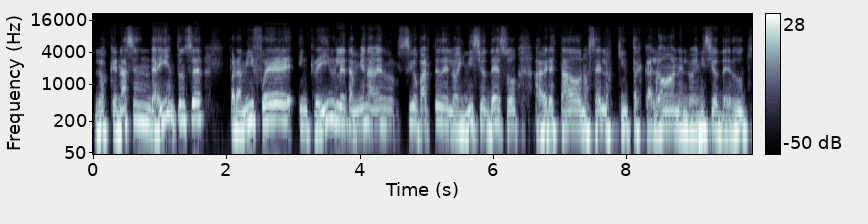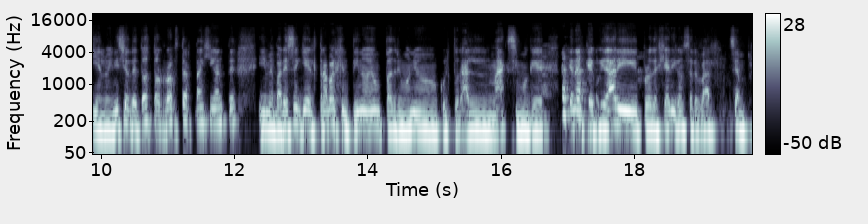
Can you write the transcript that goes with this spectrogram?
los que nacen de ahí, entonces para mí fue increíble también haber sido parte de los inicios de eso, haber estado, no sé, en los quintos escalones, en los inicios de Duki, en los inicios de todos estos rockstars tan gigantes, y me parece que el trap argentino es un patrimonio cultural máximo que tienen que cuidar y proteger y conservar siempre.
